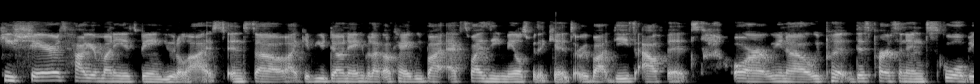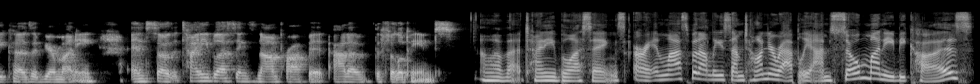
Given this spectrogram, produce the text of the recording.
he shares how your money is being utilized. And so, like, if you donate, he'd be like, okay, we bought XYZ meals for the kids, or we bought these outfits, or, you know, we put this person in school because of your money. And so, the Tiny Blessings nonprofit out of the Philippines. I love that. Tiny blessings. All right. And last but not least, I'm Tonya Rapley. I'm so money because.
